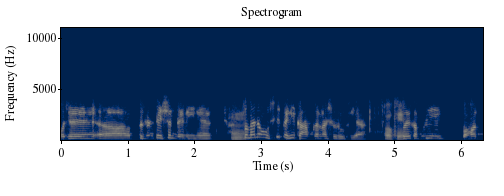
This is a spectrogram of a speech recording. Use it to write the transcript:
मुझे प्रेजेंटेशन देनी है। तो मैंने उसी पे ही काम करना शुरू किया। तो एक अपनी बहुत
